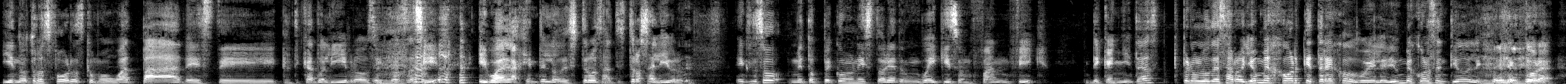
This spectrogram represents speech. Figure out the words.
Y en otros foros como Wattpad, este, criticando libros y cosas así, igual la gente lo destroza, destroza el libro. Incluso me topé con una historia de un güey que hizo un fanfic de cañitas, pero lo desarrolló mejor que Trejo, güey, le dio un mejor sentido de, le- de lectora.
